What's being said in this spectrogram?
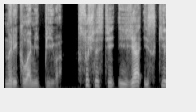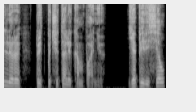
на рекламе пива. В сущности, и я, и скиллеры предпочитали компанию. Я пересел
